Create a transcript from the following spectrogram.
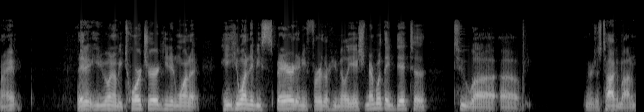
right? They didn't, he didn't want to be tortured. He didn't want to. He, he wanted to be spared any further humiliation. Remember what they did to to. Uh, uh, we were just talking about him.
